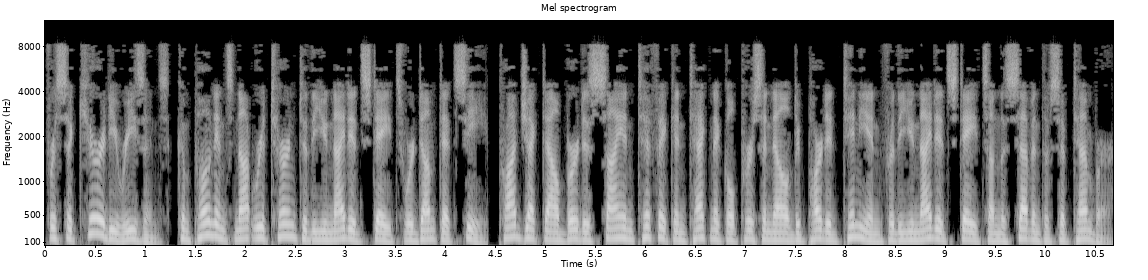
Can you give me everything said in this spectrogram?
For security reasons, components not returned to the United States were dumped at sea. Project Alberta's scientific and technical personnel departed Tinian for the United States on 7 September.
